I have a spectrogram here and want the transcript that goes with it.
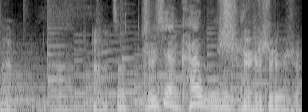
嗯，嗯。就直线开五米。是是是。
